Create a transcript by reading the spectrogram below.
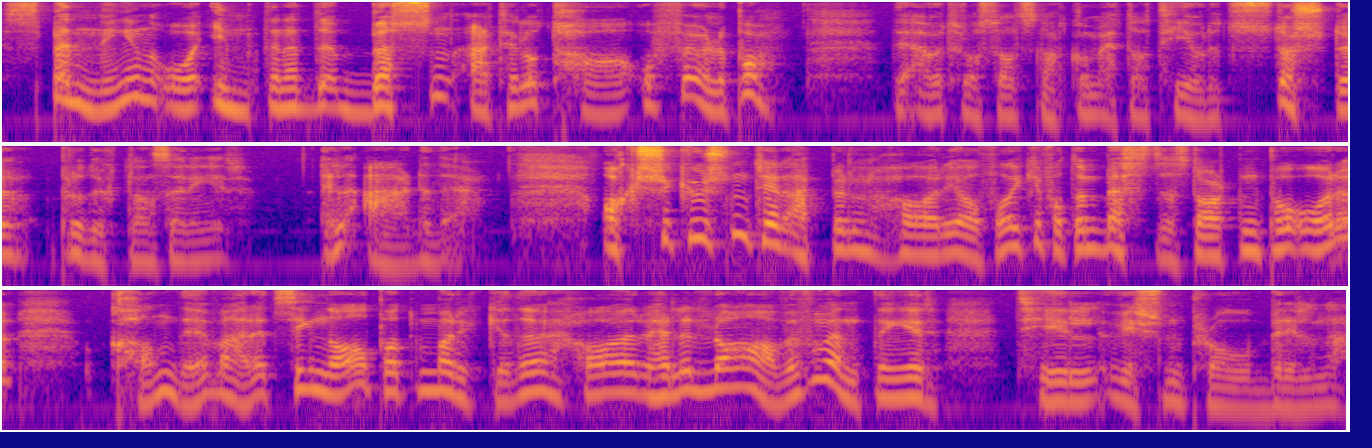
Spenningen og internettbøssen er til å ta og føle på. Det er jo tross alt snakk om et av tiårets største produktlanseringer. Eller er det det? Aksjekursen til Apple har iallfall ikke fått den beste starten på året. Kan det være et signal på at markedet har heller lave forventninger til Vision Pro-brillene?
